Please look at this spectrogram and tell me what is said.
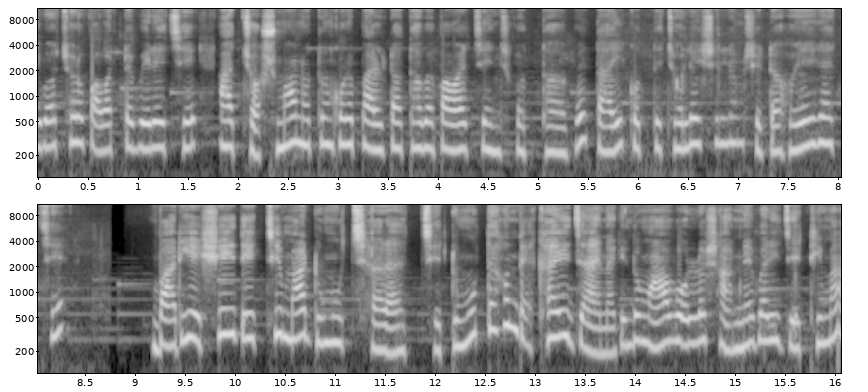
এই বছরও পাওয়ারটা বেড়েছে। আর চশমাও নতুন করে পাল্টাতে হবে পাওয়ার চেঞ্জ করতে হবে। তাই করতে চলে এসেছিলাম, সেটা হয়ে গেছে। বাড়ি এসেই দেখছি মা ডুমুর ছাড়াচ্ছে। ডুমুর তো এখন দেখাই যায় না, কিন্তু মা বলল সামনের বাড়ি জেঠিমা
